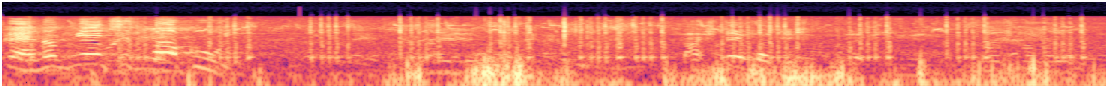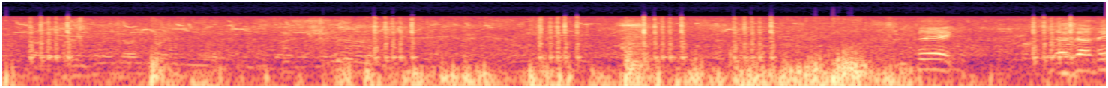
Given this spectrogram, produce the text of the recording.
piłkę, no większy spokój. Na sztywno gdzieś Witek, dasz radę?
